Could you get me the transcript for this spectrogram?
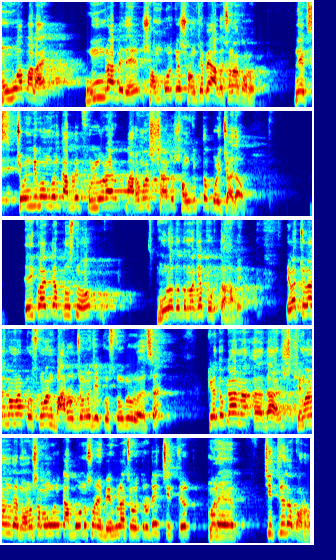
মহুয়া পালায় হুমরা বেদে সম্পর্কে সংক্ষেপে আলোচনা করো। নেক্সট চণ্ডীমঙ্গল কাব্যে ফুল্লরার বারো মাস ষাট সংক্ষিপ্ত পরিচয় দাও। এই কয়েকটা প্রশ্ন মূলত তোমাকে পড়তে হবে। এবার চলে আসব আমরা প্রশ্নমান বারোর জন্য যে প্রশ্নগুলো রয়েছে। কেতকা দাস ক্ষেমানন্দের মনসামঙ্গল কাব্য অনুসরণে বেহুলা চরিত্রটি চিত্র মানে চিত্রিত করো।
